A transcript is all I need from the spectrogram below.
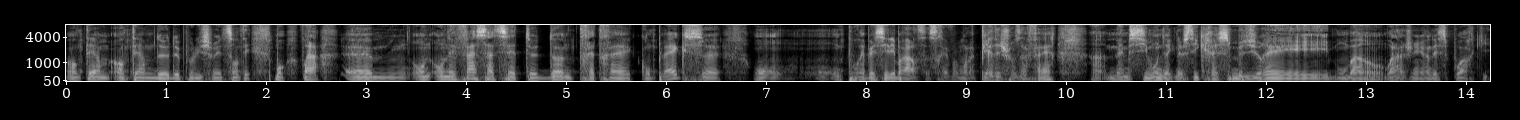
en termes en termes de, de pollution et de santé. Bon, voilà. Euh, on, on est face à cette donne très très complexe. On, on pourrait baisser les bras. Alors, ça serait vraiment la pire des choses à faire, hein, même si mon diagnostic reste mesuré et bon ben voilà, j'ai un espoir qui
